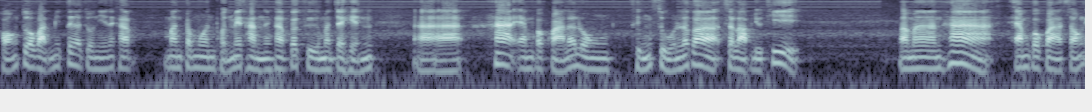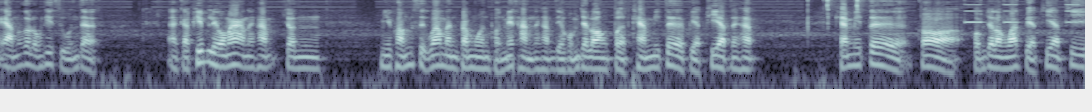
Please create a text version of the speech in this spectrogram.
ของตัววัตต์มิเตอร์ตัวนี้นะครับ มันประมวลผลไม่ทันนะครับ ก็คือมันจะเห็น 5 แอมป์กว่าแล้วลงถึงศูนย์แล้วก็สลับอยู่ที่ประมาณ 5 แอมป์กว่า2แอมป์แล้วก็ลงที่ศูนย์แต่กระพริบเร็วมากนะครับ จนมีความรู้สึกว่ามันประมวลผลไม่ทันนะครับ เดี๋ยวผมจะลองเปิดแคมมิเตอร์เปรียบเทียบนะครับ แคมมิเตอร์ก็ผมจะลองวัดเปรียบเทียบที่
